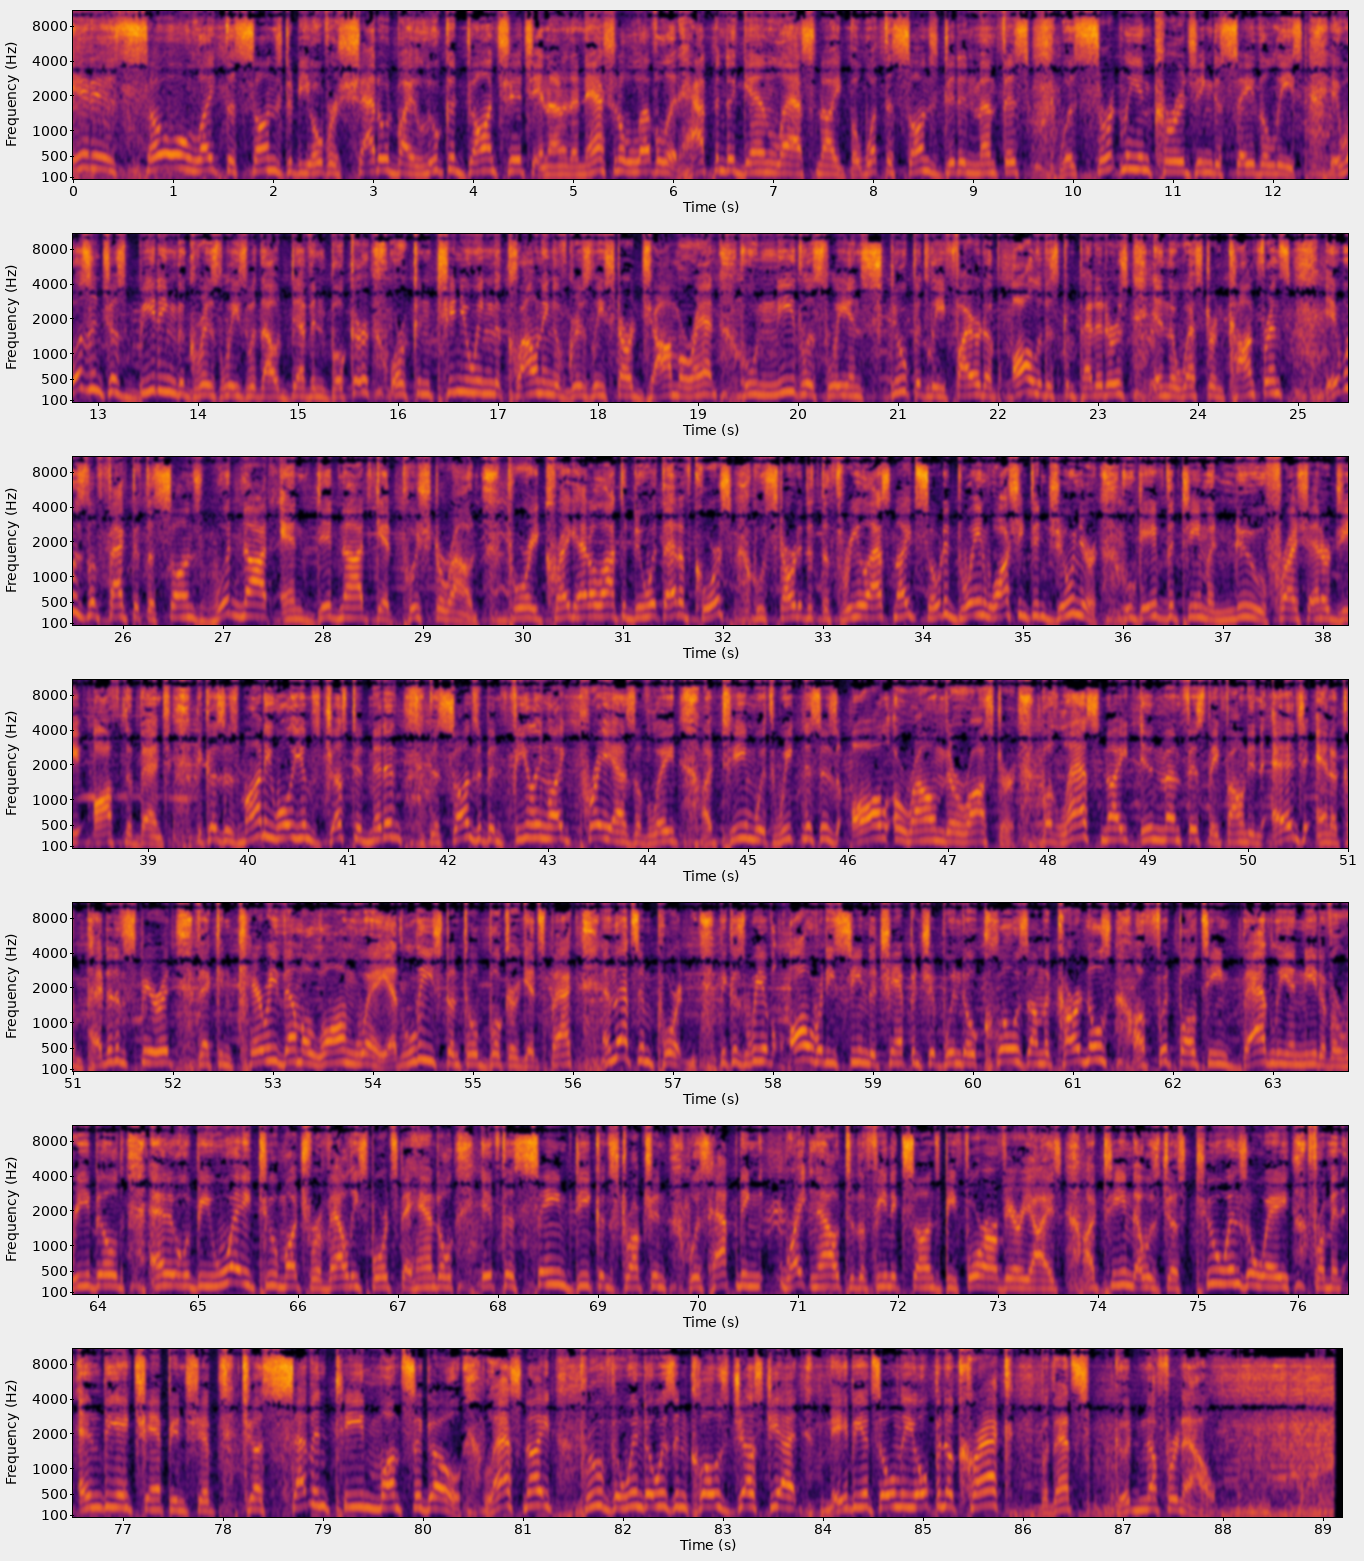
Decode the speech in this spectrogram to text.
It is so like the Suns to be overshadowed by Luka Doncic, and on a national level, it happened again last night. But what the Suns did in Memphis was certainly encouraging to say the least. It wasn't just beating the Grizzlies without Devin Booker or continuing the clowning of Grizzlies star Ja Morant, who needlessly and stupidly fired up all of his competitors in the Western Conference. It was the fact that the Suns would not and did not get pushed around. Torrey Craig had a lot to do with that, of course, who started at the three last night. So did Duane Washington Jr., who gave the team a new, fresh energy off the bench. Because as Monty Williams just admitted, the Suns have been feeling like prey as of late, a team with weaknesses all around their roster. But last night in Memphis, they found an edge and a competitive spirit that can carry them a long way, at least until Booker gets back. And that's important because we have already seen the championship window close on the Cardinals, a football team badly in need of a rebuild, and it would be way too much for Valley Sports to handle if the same deconstruction was happening right now to the Phoenix Suns before our very eyes. A team that was just two wins away from an NBA championship just 17 months ago. Last night proved the window isn't closed just yet. Maybe it's only open a crack, but that's good enough for now.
